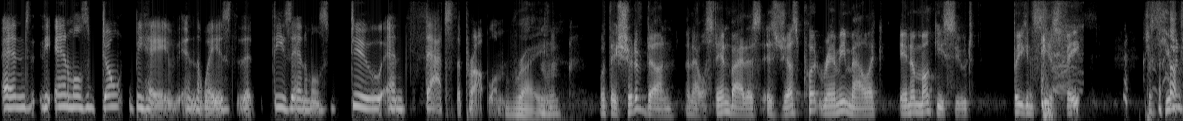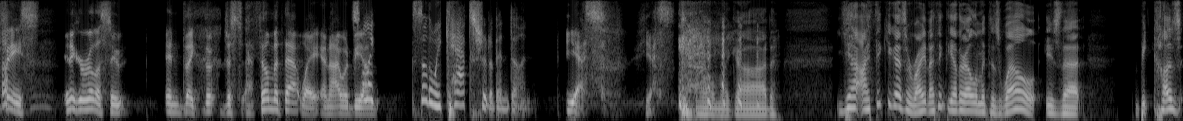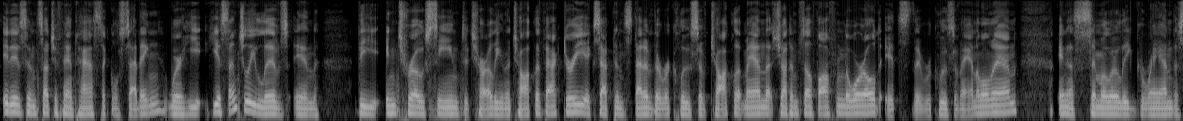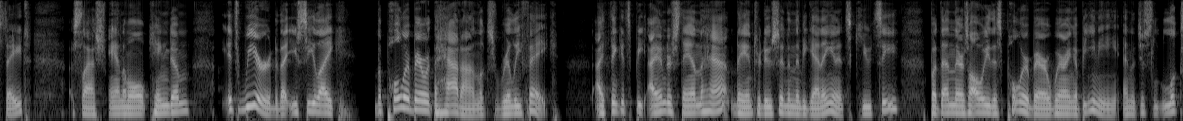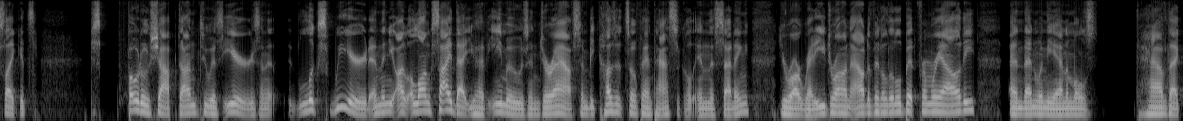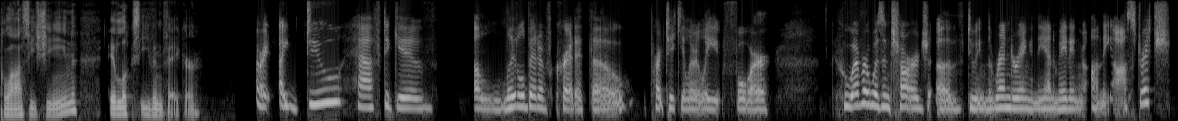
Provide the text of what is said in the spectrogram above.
and the animals don't behave in the ways that these animals do, and that's the problem. right Mhm. What they should have done, and I will stand by this, is just put Rami Malek in a monkey suit, but you can see his face, just human face in a gorilla suit, and like the, just film it that way, and I would be So on. like, so the way cats should have been done. yes, yes. oh my god yeah i think you guys are right and i think the other element as well is that because it is in such a fantastical setting where he he essentially lives in the intro scene to Charlie and the Chocolate Factory, except instead of the reclusive chocolate man that shut himself off from the world, it's the reclusive animal man in a similarly grand estate slash animal kingdom. It's weird that you see like the polar bear with the hat on looks really fake. I think it's be I understand the hat. They introduce it in the beginning and it's cutesy, but then there's always this polar bear wearing a beanie and it just looks like it's photoshopped onto his ears and it, it looks weird. And then you uh, alongside that you have emus and giraffes and because it's so fantastical in the setting, you're already drawn out of it a little bit from reality. And then when the animals have that glossy sheen, it looks even faker. All right. I do have to give a little bit of credit, though, particularly for whoever was in charge of doing the rendering and the animating on the ostrich,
